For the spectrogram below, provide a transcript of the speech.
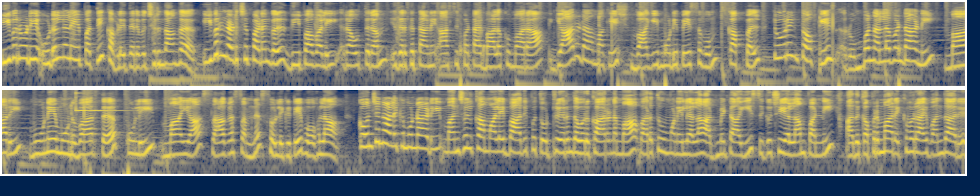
இவருடைய உடல்நிலையை பத்தி கவலை தெரிவிச்சிருந்தாங்க. இவர் நடிச்ச படங்கள் தீபாவளி ரவுத்திரம் இதற்கு தானே ஆசைப்பட்டாய் பாலகுமாரா யாருடா மகேஷ் வாகி மூடி பேசவும் கப்பல் டூரிங் டாக்கீஸ் ரொம்ப நல்லவண்டானி மாறி மூணே மூணு வார்த்தை புலி மாயா சாகசம்னு சொல்லிக்கிட்டே போகலாம். கொஞ்ச நாளைக்கு முன்னாடி மஞ்சள் காமாலை பாதிப்பு தொற்று இருந்த ஒரு காரணமா மருத்துவமனையில எல்லாம் அட்மிட் ஆகி சிகிச்சை எல்லாம் பண்ணி அதுக்கப்புறமா ரெக்கவர் ஆகி வந்தாரு.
